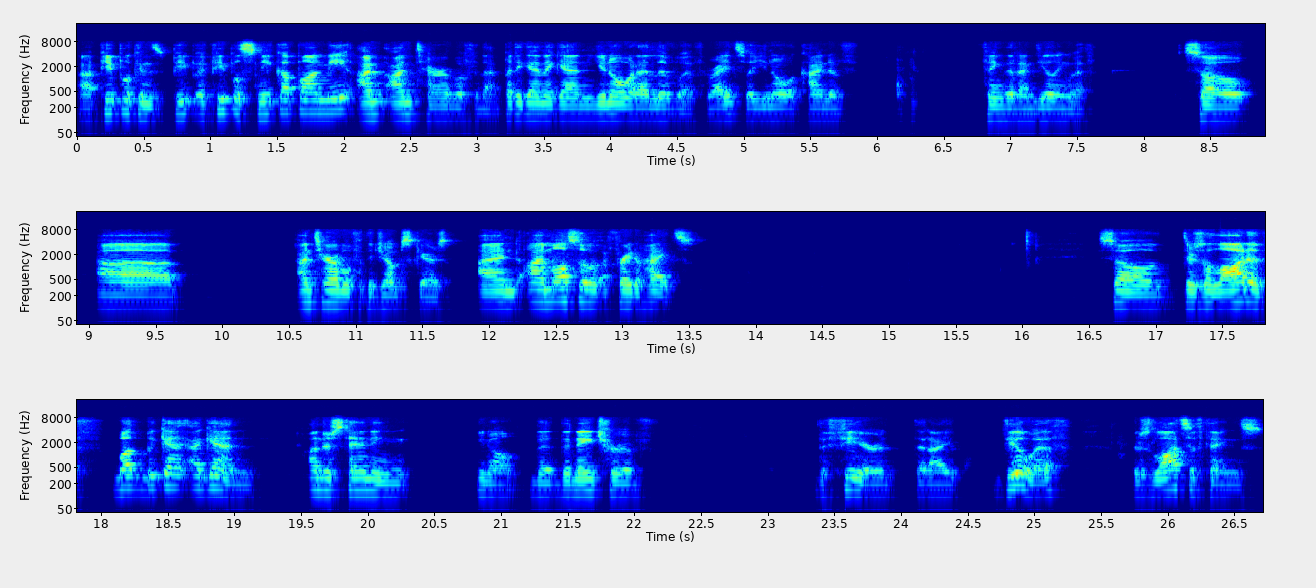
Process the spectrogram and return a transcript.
Uh, people can people if people sneak up on me, I'm I'm terrible for that. But again, again, you know what I live with, right? So you know what kind of thing that I'm dealing with. So uh, I'm terrible for the jump scares, and I'm also afraid of heights. So there's a lot of but again, understanding, you know, the the nature of the fear that I deal with. There's lots of things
